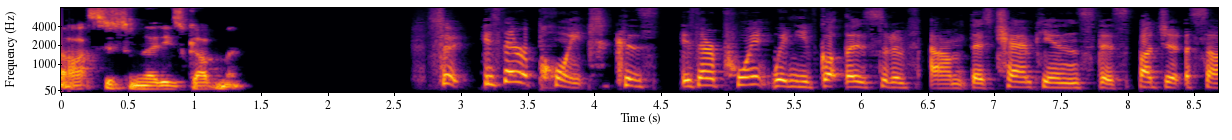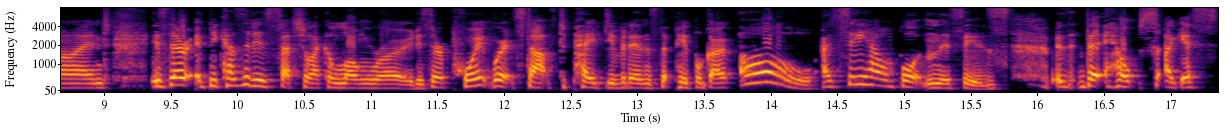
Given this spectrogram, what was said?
uh, system that is government. So, is there a point? Because is there a point when you've got those sort of um, those champions, there's budget assigned? Is there because it is such like a long road? Is there a point where it starts to pay dividends that people go, "Oh, I see how important this is." That helps, I guess,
